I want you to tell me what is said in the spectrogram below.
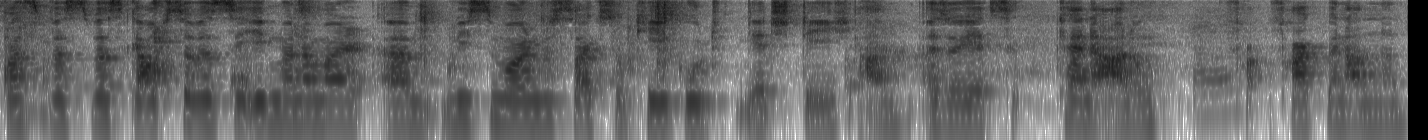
was, was, was glaubst du, was sie irgendwann einmal ähm, wissen wollen, wo du sagst, okay, gut, jetzt stehe ich an. Also jetzt, keine Ahnung, fra frag einen anderen.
